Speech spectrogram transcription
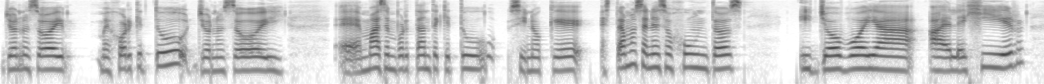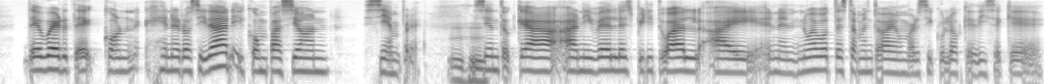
yo no soy mejor que tú, yo no soy eh, más importante que tú, sino que estamos en eso juntos y yo voy a, a elegir de verte con generosidad y compasión siempre. Siento que a, nivel espiritual hay, en el Nuevo Testamento hay un versículo que dice que,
